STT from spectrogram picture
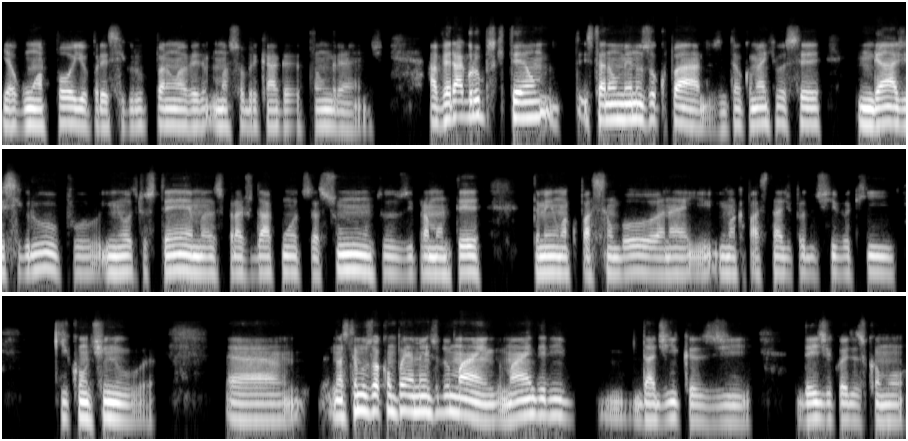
e algum apoio para esse grupo para não haver uma sobrecarga tão grande. Haverá grupos que terão, estarão menos ocupados, então como é que você engaja esse grupo em outros temas para ajudar com outros assuntos e para manter também uma ocupação boa, né, e uma capacidade produtiva que que continua. Uh, nós temos o acompanhamento do Mind. O Mind ele dá dicas de desde coisas como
